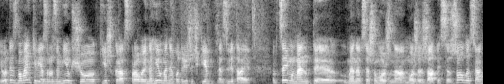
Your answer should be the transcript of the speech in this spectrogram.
І в один з моментів я зрозумів, що кішка з правої ноги в мене потрішечки злітає. В цей момент е, в мене все, що можна, може зжатися, зжалося.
